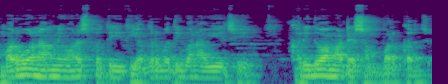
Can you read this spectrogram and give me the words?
મરવો નામની વનસ્પતિથી અગરબત્તી બનાવીએ છીએ. ખરીદવા માટે સંપર્ક કરજો.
